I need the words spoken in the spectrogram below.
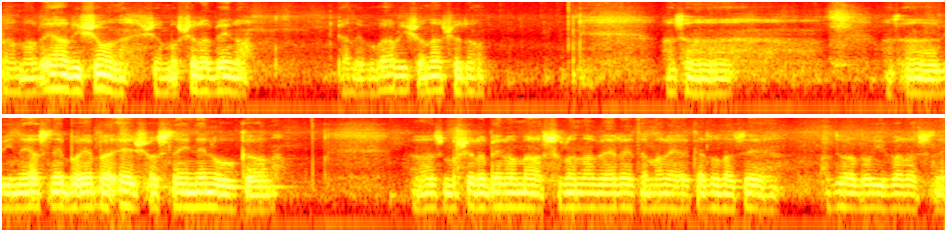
במראה הראשון של משה רבנו בנבואה הראשונה שלו, אז, אז והנה הסנה בוער באש והסנה איננו עוקל. ואז משה רבנו אמר, אסור לנו ואראה את המראה הגדול הזה, מדוע לא יבער הסנה?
